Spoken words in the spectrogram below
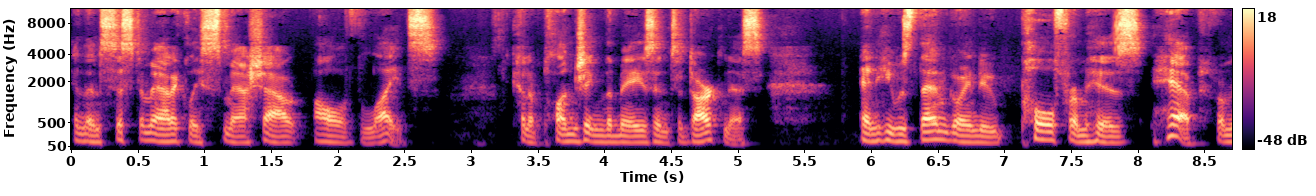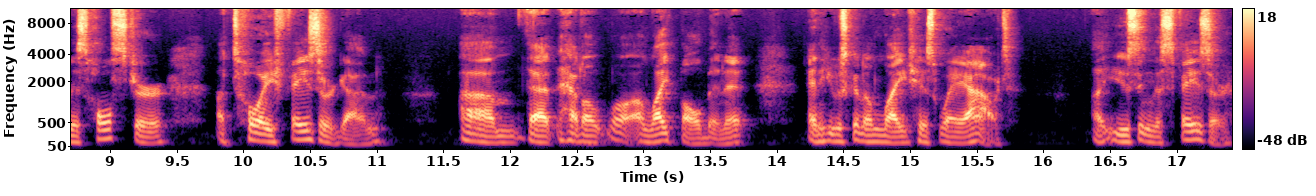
and then systematically smash out all of the lights, kind of plunging the maze into darkness. And he was then going to pull from his hip, from his holster, a toy phaser gun um, that had a, a light bulb in it, and he was going to light his way out uh, using this phaser.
